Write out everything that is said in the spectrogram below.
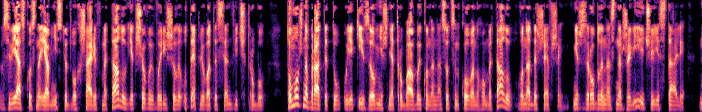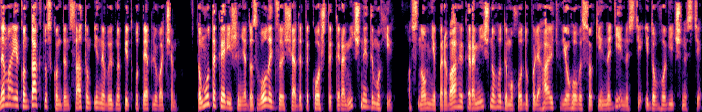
В зв'язку з наявністю двох шарів металу, якщо ви вирішили утеплювати сендвіч трубу, то можна брати ту, у якій зовнішня труба виконана з оцинкованого металу, вона дешевша, ніж зроблена з нержавіючої сталі, немає контакту з конденсатом і не видно під утеплювачем. Тому таке рішення дозволить заощадити кошти керамічний димохід. Основні переваги керамічного димоходу полягають в його високій надійності і довговічності.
